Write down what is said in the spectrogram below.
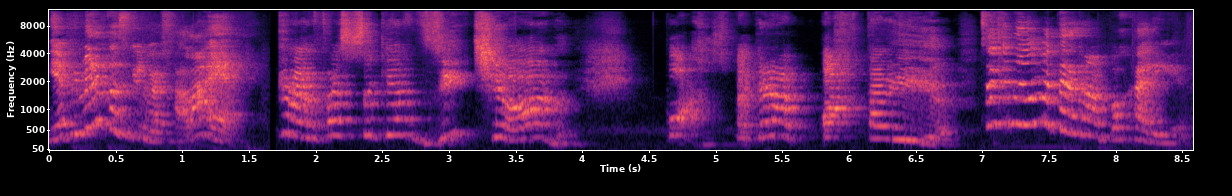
E a primeira coisa que ele vai falar é Cara, eu faço isso aqui há 20 anos. Porra, isso aqui é uma porcaria. Só que é matéria uma porcaria.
